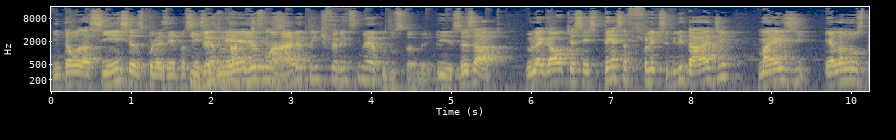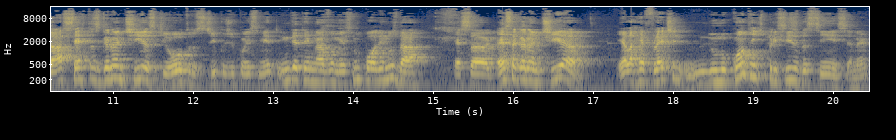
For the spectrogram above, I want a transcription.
Então, as ciências, por exemplo, as ciências e dentro médicas... da mesma área tem diferentes métodos também. Né? Isso, exato. o legal é que a ciência tem essa flexibilidade, mas ela nos dá certas garantias que outros tipos de conhecimento, em determinados momentos, não podem nos dar. Essa, essa garantia, ela reflete no, no quanto a gente precisa da ciência, né?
